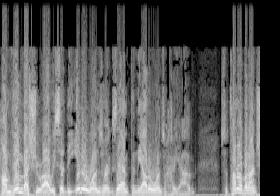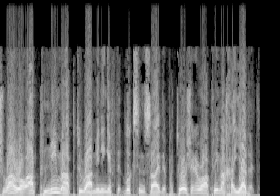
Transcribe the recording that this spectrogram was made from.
Hamdim bashura. We said the inner ones are exempt and the outer ones are chayav. So Tana Baran, Shura ro'a pnima ptura, meaning if it looks inside, they're patur, shene ro'a pnima chayevet.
